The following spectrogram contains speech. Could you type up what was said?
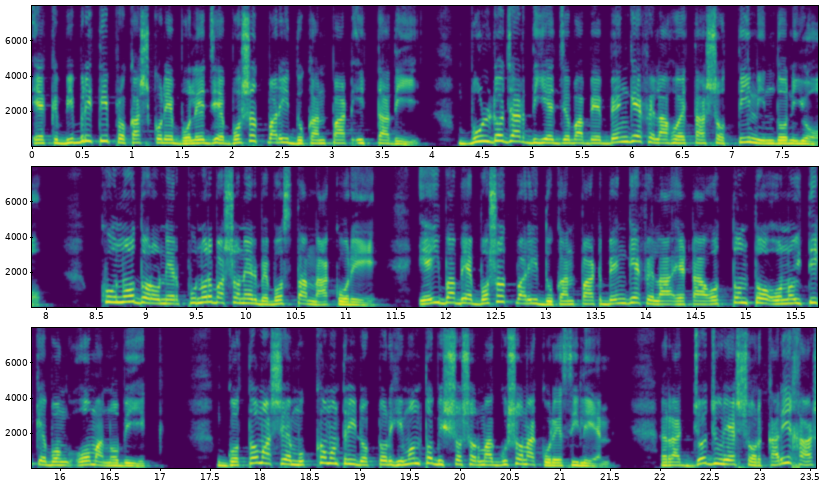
এক বিবৃতি প্রকাশ করে বলে যে বসতবাড়ি, দোকানপাট ইত্যাদি বুলডোজার দিয়ে যেভাবে ব্যঙ্গে ফেলা হয় তা সত্যি নিন্দনীয়। কোনো ধরনের পুনর্বাসনের ব্যবস্থা না করে এইভাবে বসতবাড়ি, দোকানপাট ব্যঙ্গে ফেলা এটা অত্যন্ত অনৈতিক এবং অমানবিক। গত মাসে মুখ্যমন্ত্রী ডক্টর হিমন্ত বিশ্ব শর্মা ঘোষণা করেছিলেন রাজ্য জুড়ে সরকারি হাঁস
